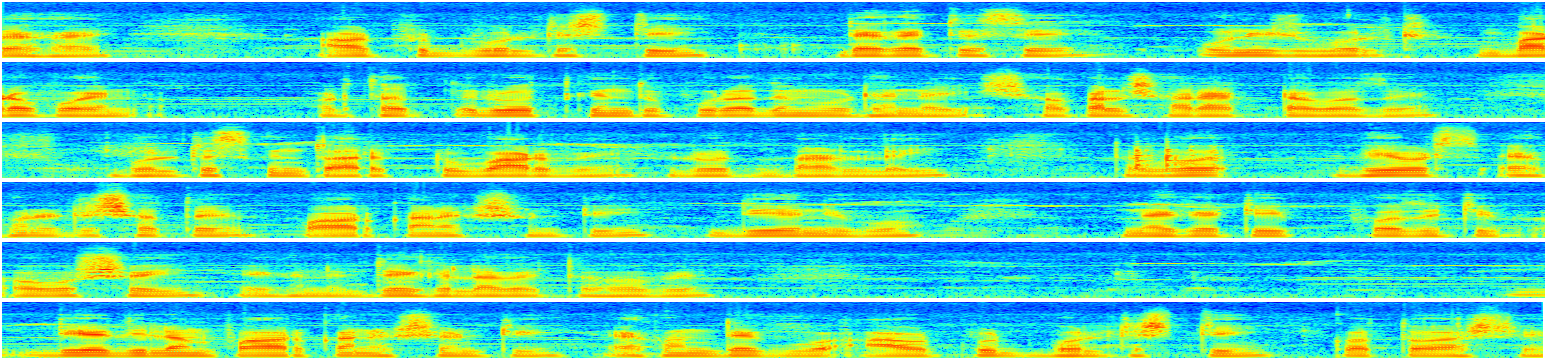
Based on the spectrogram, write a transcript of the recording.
দেখায়। আউটপুট ভোল্টেজটি দেখাইতেছে উনিশ ভোল্ট বারো পয়েন্ট অর্থাৎ রোদ কিন্তু পুরো দামে উঠে নাই, সকাল সাড়ে আটটা বাজে। ভোল্টেজ কিন্তু আরেকটু বাড়বে, রোদ বাড়লেই। তবে ভিউয়ার্স এখন এটির সাথে পাওয়ার কানেকশনটি দিয়ে নিব। নেগেটিভ পজিটিভ অবশ্যই এখানে দেখে লাগাইতে হবে। দিয়ে দিলাম পাওয়ার কানেকশনটি এখন দেখব আউটপুট ভোল্টেজটি কত আসে,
